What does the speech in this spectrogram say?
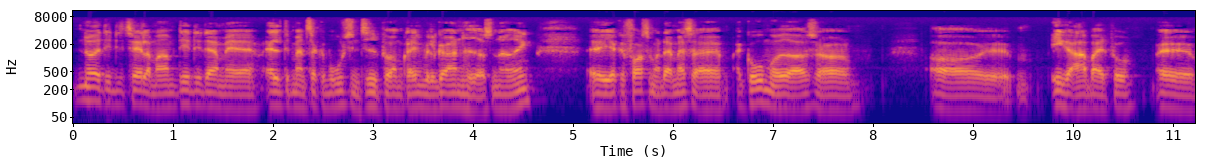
noget af det, de taler meget om, det er det der med alt det, man så kan bruge sin tid på omkring velgørenhed og sådan noget. Ikke? Øh, jeg kan forestille mig, at der er masser af, af gode måder også at, og, øh, ikke arbejde på. Øh,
